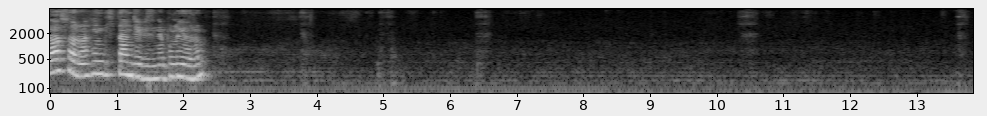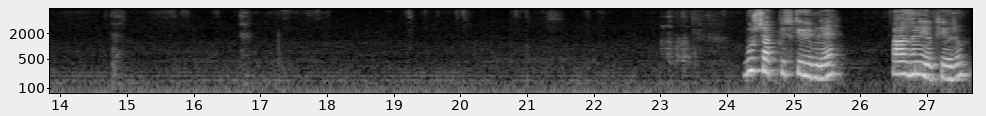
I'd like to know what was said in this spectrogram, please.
Daha sonra Hindistan cevizini buluyorum. Burçak püsküvimle ağzını yapıyorum.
